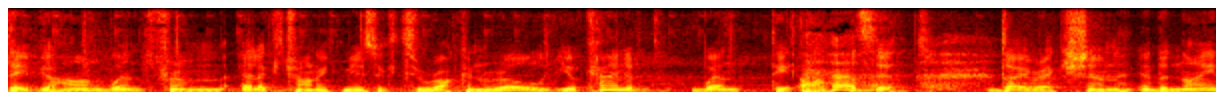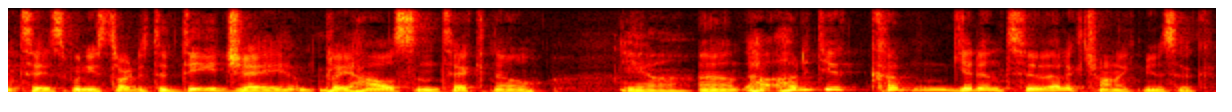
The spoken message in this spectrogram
Dave Gahan went from electronic music to rock and roll. You kind of went the opposite direction in the 90s when you started to DJ and play house and techno. Yeah. And how, how did you come, get into electronic music?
